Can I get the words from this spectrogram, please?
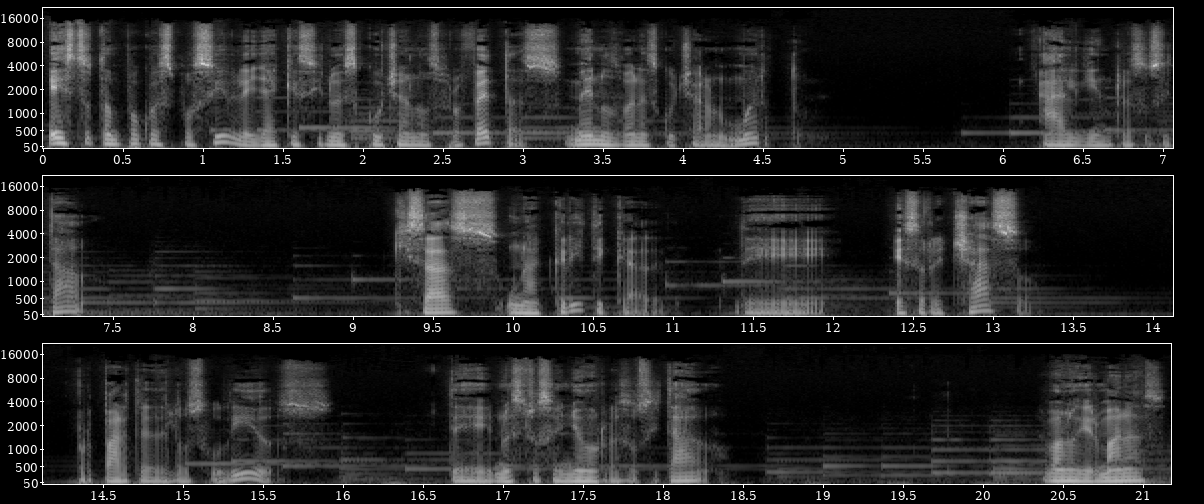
Esto tampoco es posible, ya que si no escuchan los profetas, menos van a escuchar a un muerto, a alguien resucitado. Quizás una crítica de ese rechazo por parte de los judíos de nuestro Señor resucitado. Hermanos y hermanas,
